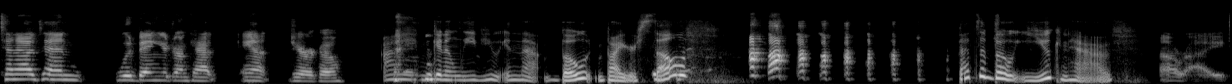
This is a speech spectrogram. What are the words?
10 out of 10 would bang your drunk cat aunt jericho I'm gonna leave you in that boat by yourself. That's a boat you can have. all right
